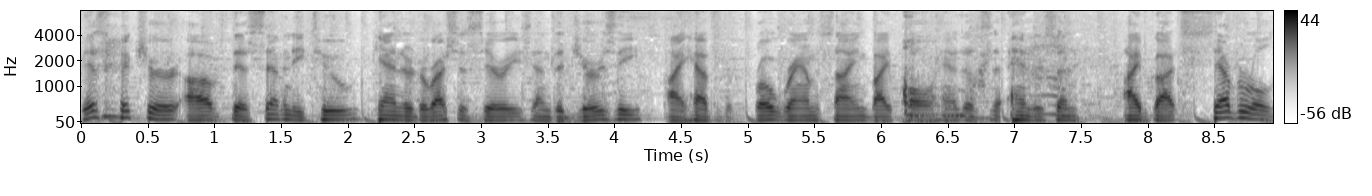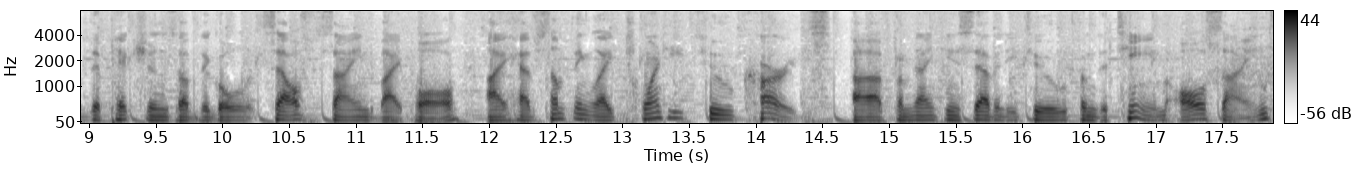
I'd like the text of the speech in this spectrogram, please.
this picture of the 72 Canada Russia series and the jersey, I have the program signed by Paul Henderson. Henderson. I've got several depictions of the goal itself signed by Paul. I have something like 22 cards uh, from 1972 from the team, all signed.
